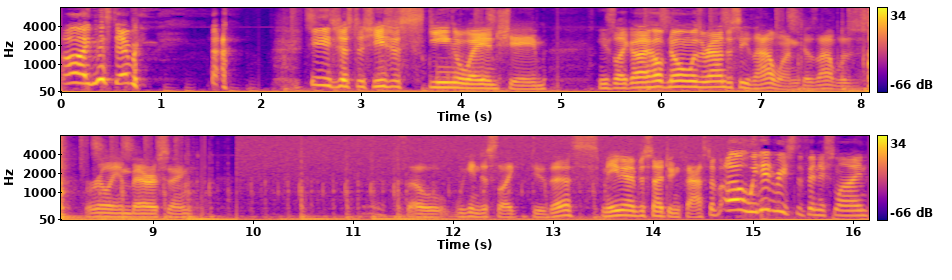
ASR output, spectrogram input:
Oh, I missed everything. he's just he's just skiing away in shame. He's like, I hope no one was around to see that one, because that was really embarrassing. So we can just like do this. Maybe I'm just not doing fast enough. Oh, we did reach the finish line.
